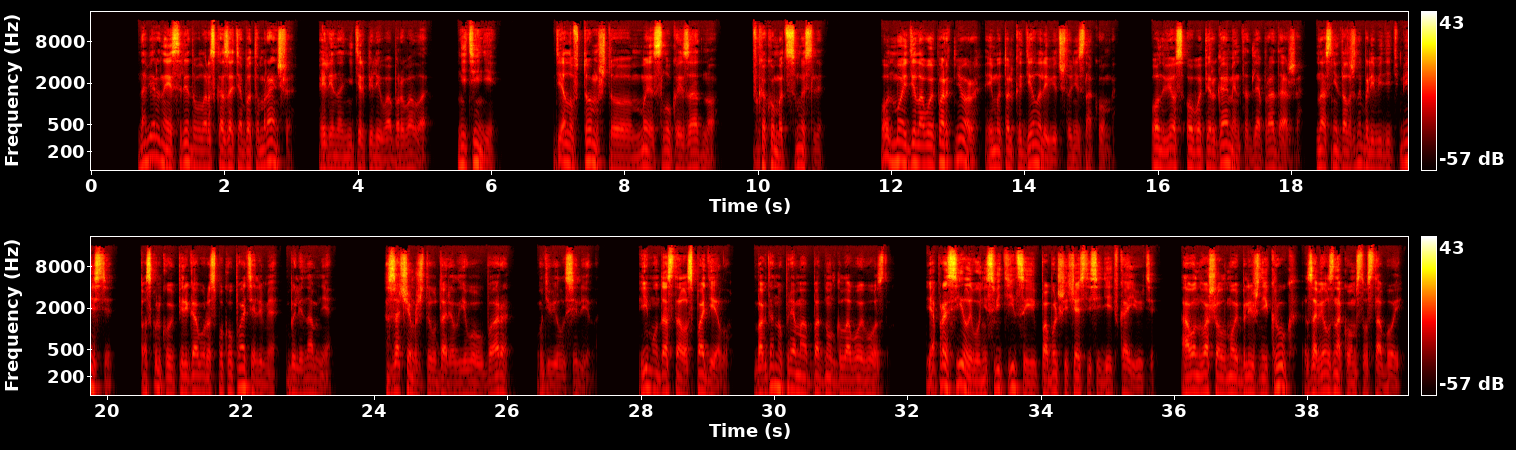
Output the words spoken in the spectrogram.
Наверное, следовало рассказать об этом раньше. Элина нетерпеливо оборвала. Не тяни. Дело в том, что мы с Лукой заодно. В каком это смысле? Он мой деловой партнер, и мы только делали вид, что не знакомы. Он вез оба пергамента для продажи. Нас не должны были видеть вместе, поскольку переговоры с покупателями были на мне. «Зачем же ты ударил его у бара?» – удивилась Елена. Ему досталось по делу. Богдан упрямо ободнул головой воздух. Я просил его не светиться и по большей части сидеть в каюте. А он вошел в мой ближний круг, завел знакомство с тобой.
